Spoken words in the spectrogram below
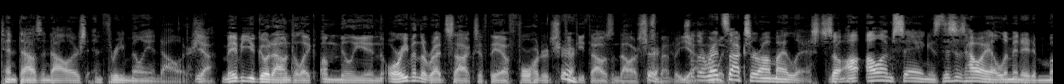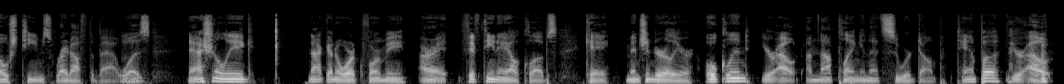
ten thousand dollars and three million dollars. yeah, maybe you go down to like a million, or even the Red Sox if they have four hundred fifty thousand dollars to spend. But yeah, so the Red Mm-hmm. Sox are on my list. So all, all I'm saying is this is how I eliminated most teams right off the bat Mm-hmm. was National League not going to work for me. All right, 15 AL clubs. Okay, mentioned earlier, Oakland, you're out. I'm not playing in that sewer dump. Tampa, you're out.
